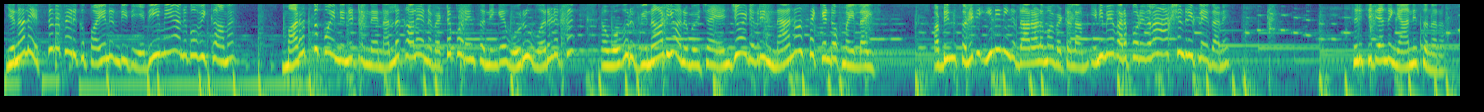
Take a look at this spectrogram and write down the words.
என்னால் எத்தனை பேருக்கு பயன் இருந்து இது எதையுமே அனுபவிக்காம மரத்து போய் நின்றுட்டு இருந்தேன் நல்ல காலம் என்னை வெட்ட போறேன்னு சொன்னீங்க. ஒரு வருடத்தை நான் ஒவ்வொரு வினாடியும் அனுபவிச்சேன். Enjoyed every nano second of my life அப்படின்னு சொல்லிட்டு இனி நீங்க தாராளமா வெட்டலாம். இனிமே வரப்போற இதெல்லாம் ஆக்ஷன் ரீப்ளே தானே? சிரிச்சுட்டே அந்த ஞானி சொன்னாராம்.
